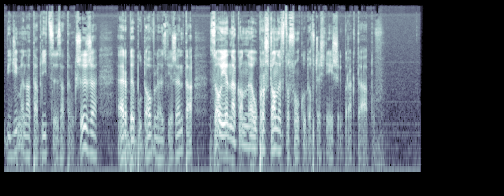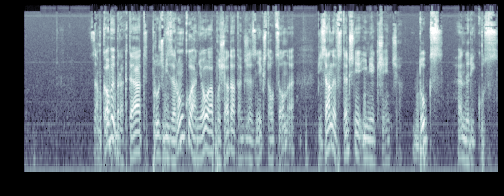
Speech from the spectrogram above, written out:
Widzimy na tablicy zatem krzyże, herby, budowle, zwierzęta. Są jednak one uproszczone w stosunku do wcześniejszych brakteatów. Zamkowy brakteat, prócz wizerunku anioła, posiada także zniekształcone, pisane wstecznie imię księcia. Dux Henricus.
